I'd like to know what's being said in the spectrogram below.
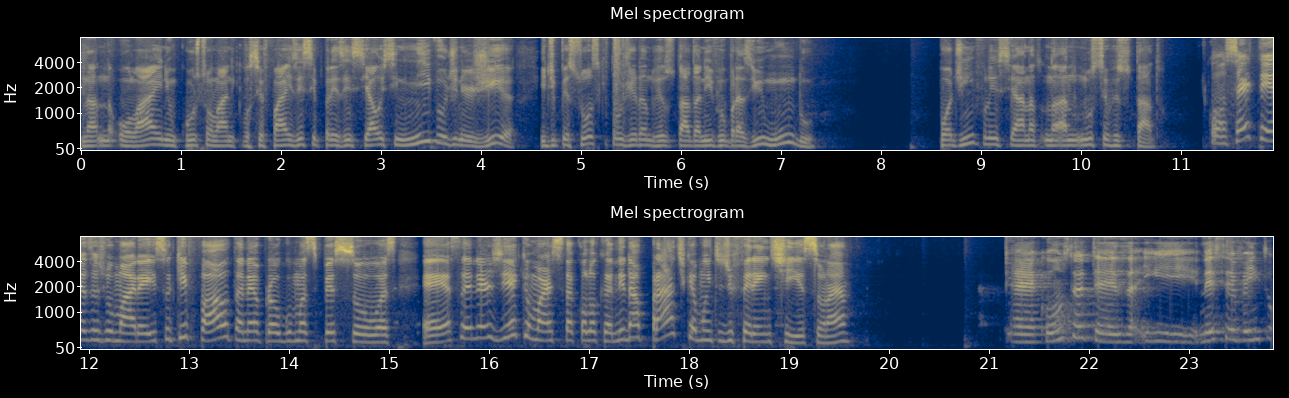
na, na, online, um curso online que você faz, esse presencial, esse nível de energia e de pessoas que estão gerando resultado a nível Brasil e mundo, pode influenciar no seu resultado. Com certeza, Gilmar, é isso que falta, né, para algumas pessoas. É essa energia que o Márcio está colocando. E na prática é muito diferente isso, né? É, com certeza. E nesse evento,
